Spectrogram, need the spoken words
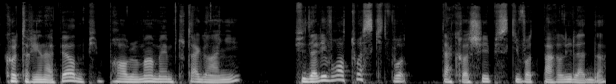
écoute, rien à perdre, puis probablement même tout à gagner. Puis d'aller voir toi ce qui te va t'accrocher, puis ce qui va te parler là-dedans.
